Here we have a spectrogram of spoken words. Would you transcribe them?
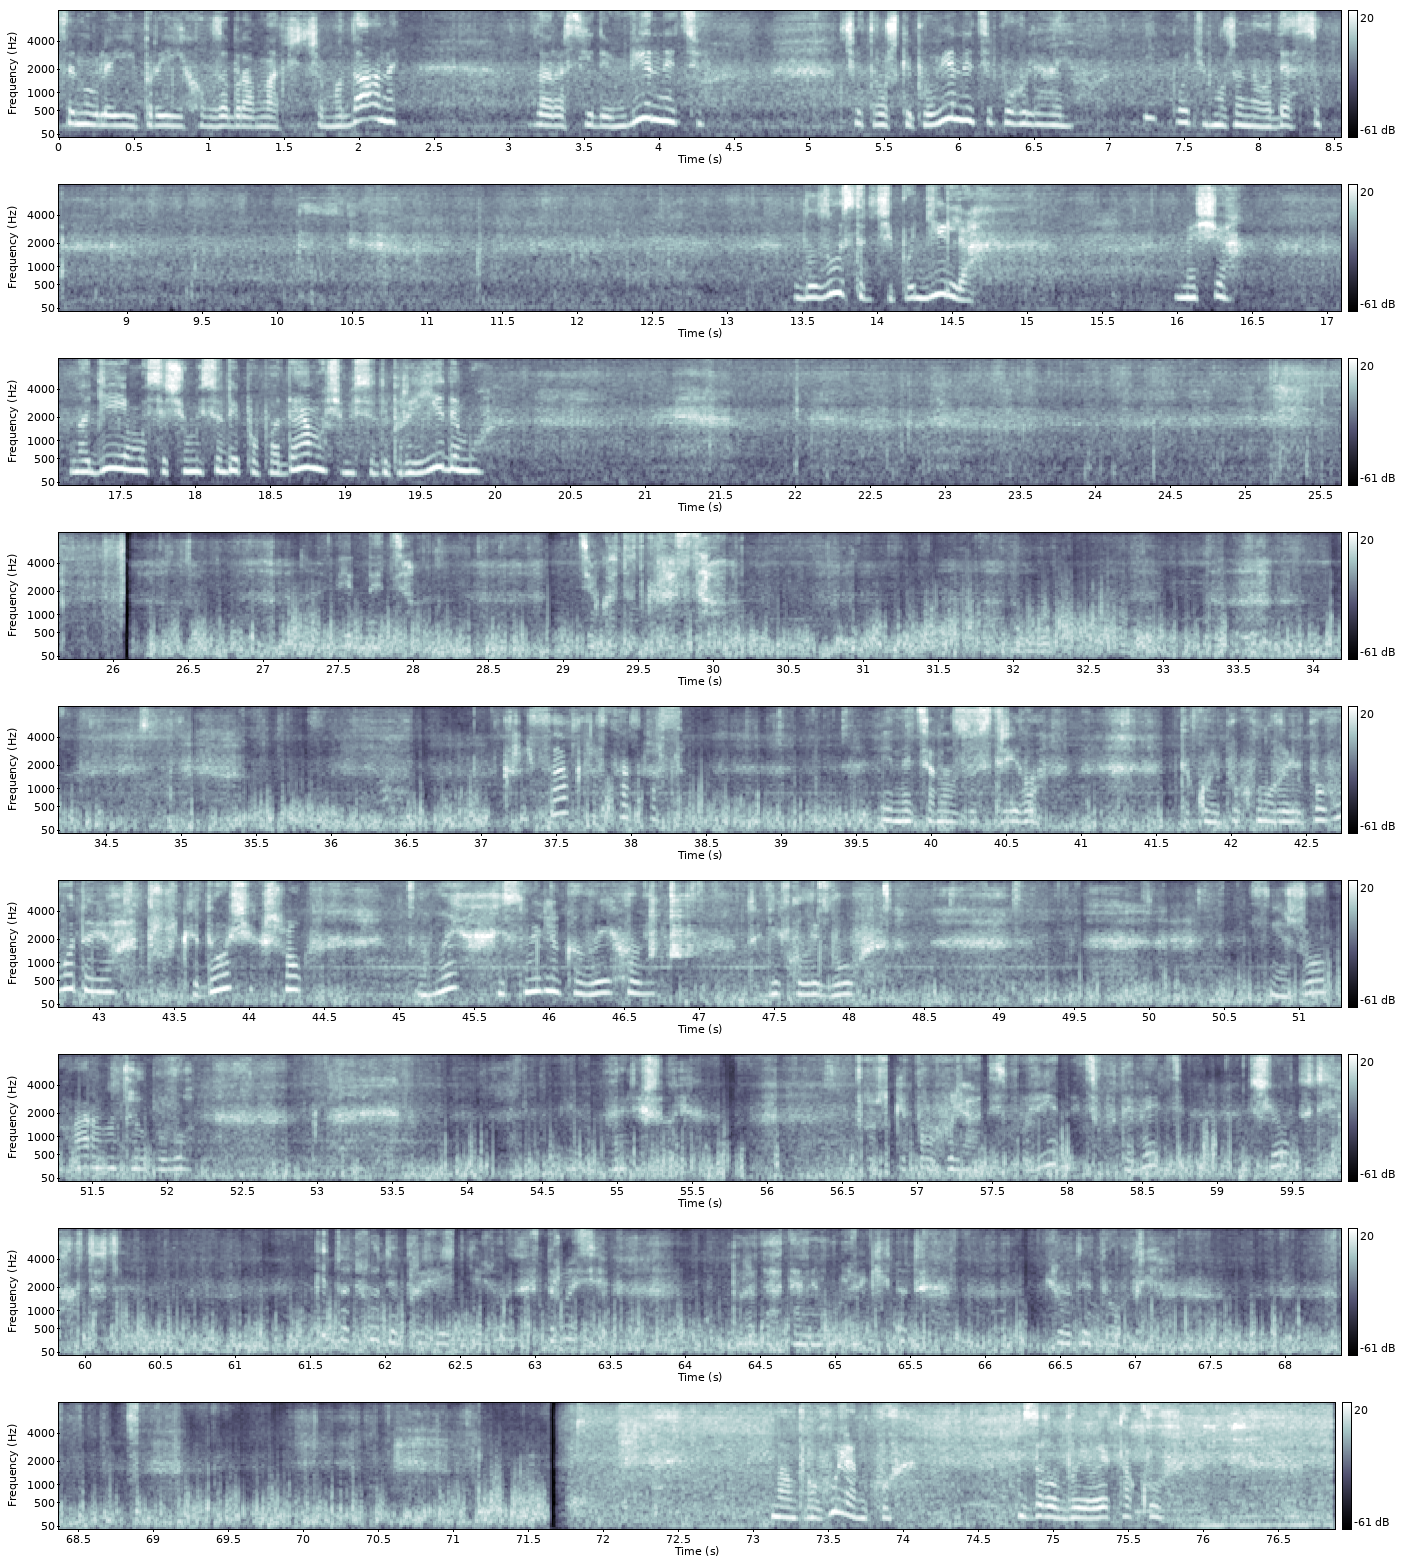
Синуля їй приїхав, забрав наші чемодани. Зараз їдемо в Вінницю. Ще трошки по Вінниці погуляємо. І потім уже на Одесу. До зустрічі, Поділля. Ми ще надіємося, що ми сюди попадемо, що ми сюди приїдемо. Вінниця. Яка тут краса. Краса, краса, краса. Вінниця нас зустріла такою похмурою погодою, трошки дощик йшов. А ми із Смільника виїхали тоді, коли був сніжок, гарно так було. І вирішили трошки прогулятись по Вінниці, подивитися, що тут, як тут. Які тут люди привітні, люди, друзі, передати не можу, які тут люди добрі. Нам прогулянку зробили таку.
